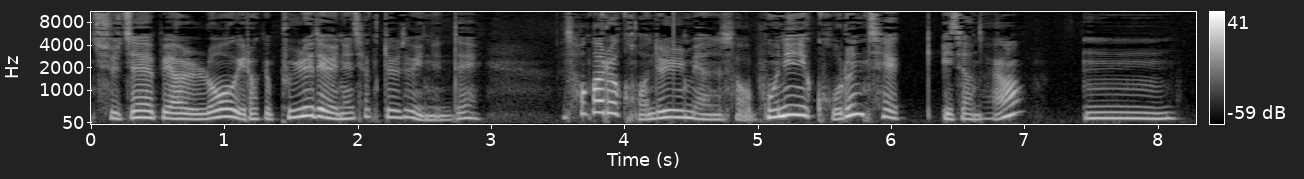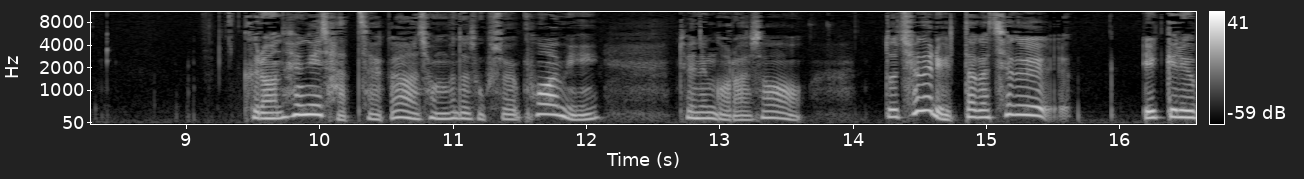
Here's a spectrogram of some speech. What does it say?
주제별로 이렇게 분류되어 있는 책들도 있는데 서가를 거닐면서 본인이 고른 책 이잖아요. 음, 그런 행위 자체가 전부 다 독서에 포함이 되는 거라서 또 책을 읽다가 책을 읽기를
